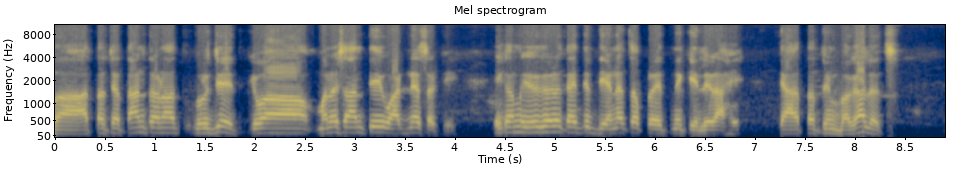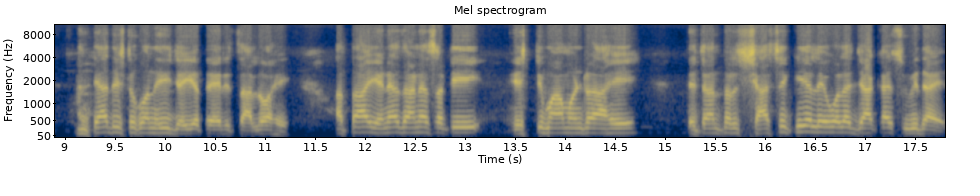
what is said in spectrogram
आताच्या ताणतणावात ऊर्जेत किंवा मनशांती वाढण्यासाठी एक आम्ही वेगवेगळं काहीतरी देण्याचा प्रयत्न केलेला आहे. ते आता तुम्ही बघालच. आणि त्या दृष्टिकोन ही जय्य तयारी चालू आहे. आता येण्या जाण्यासाठी एस टी महामंडळ आहे. त्याच्यानंतर शासकीय लेवलला ज्या काय सुविधा आहेत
